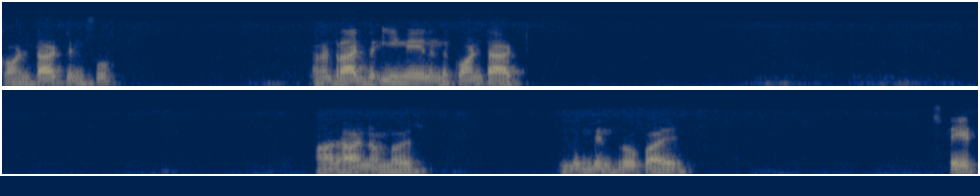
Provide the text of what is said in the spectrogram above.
contact info. I'm gonna drag the email and the contact. Aadhaar number, LinkedIn profile, state.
